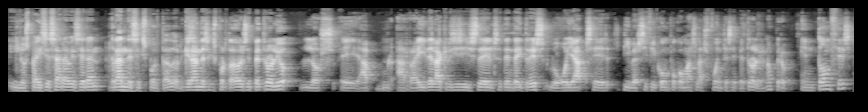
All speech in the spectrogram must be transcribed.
Y los países árabes eran grandes exportadores. Grandes exportadores de petróleo. Los, eh, a, raíz de la crisis del 73, luego ya se diversificó un poco más las fuentes de petróleo, ¿no? Pero entonces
